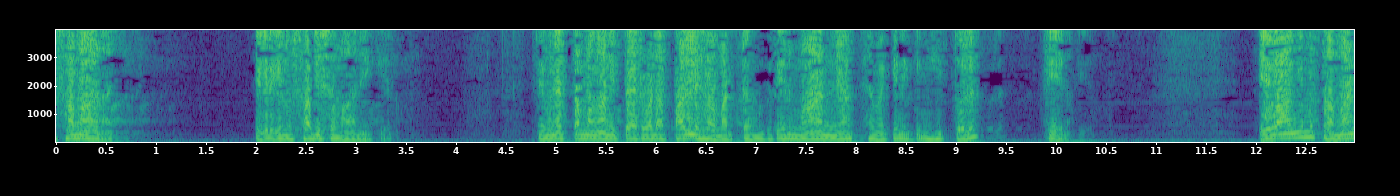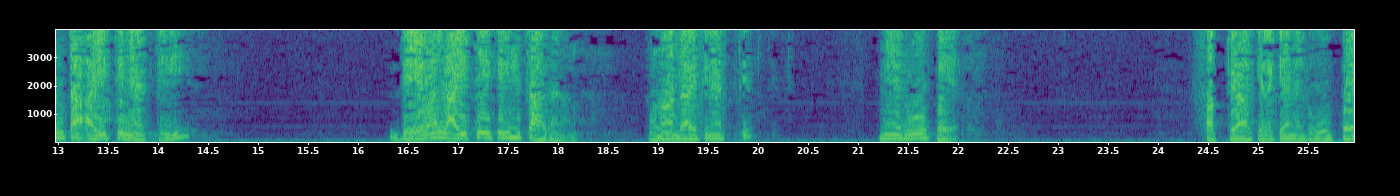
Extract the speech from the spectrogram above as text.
සමානයි. ඒකට කියනවා සබිසමානයි කියලා. එහෙම නැත්තම් මම අනිත් අයට වඩා පල්ලෙහා මට්ටමක තියෙන මාන්නයක් හැම කෙනෙකුගේම හිතවල තියෙනවා. ඒ වගේම Tamanට අයිති නැති දේවල් අයිති කියලා හිතා ගන්නවා. මොනවද අයිති නැත්තේ? මේ රූපය. සත්‍යය කියලා කියන්නේ රූපය,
